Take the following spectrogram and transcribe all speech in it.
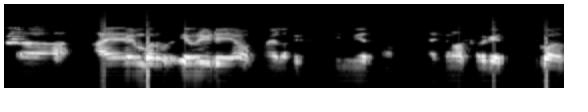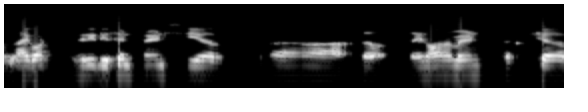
Uh, I remember every day of my life in Vietnam. I cannot forget because I got very decent friends here. Uh, the, the environment, the culture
